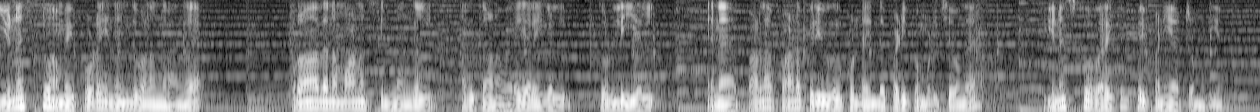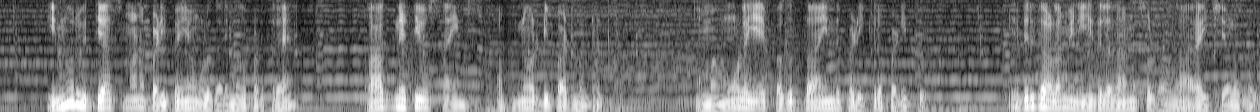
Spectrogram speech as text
யுனெஸ்கோ அமைப்போடு இணைந்து வழங்குறாங்க. புராதனமான சின்னங்கள் அதுக்கான வரையறைகள் தொல்லியல் என பல பாடப்பிரிவுகள் கொண்ட இந்த படிப்பை முடித்தவங்க யுனெஸ்கோ வரைக்கும் போய் பணியாற்ற முடியும். இன்னொரு வித்தியாசமான படிப்பையும் உங்களுக்கு அறிமுகப்படுத்துகிறேன் காக்னேட்டிவ் சயின்ஸ் அப்படின்னு ஒரு டிபார்ட்மெண்ட் இருக்குது நம்ம மூளையை பகுத்தாய்ந்து படிக்கிற படிப்பு. எதிர்காலம் இனி இதில் தான் சொல்கிறாங்க ஆராய்ச்சியாளர்கள்.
